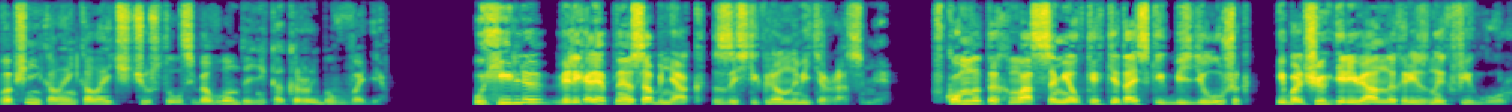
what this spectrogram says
Вообще Николай Николаевич чувствовал себя в Лондоне как рыба в воде. У Хилля великолепный особняк с застекленными террасами. В комнатах масса мелких китайских безделушек и больших деревянных резных фигур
